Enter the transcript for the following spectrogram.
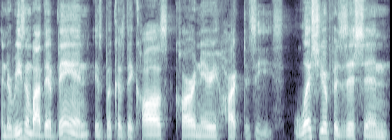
And the reason why they're banned is because they cause coronary heart disease. What's your position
